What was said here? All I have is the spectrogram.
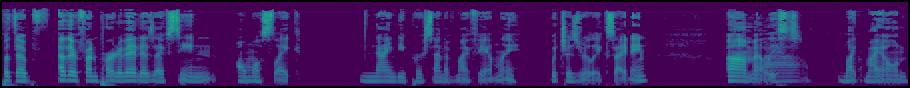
but the other fun part of it is I've seen almost like ninety percent of my family, which is really exciting. Um, at least like my own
